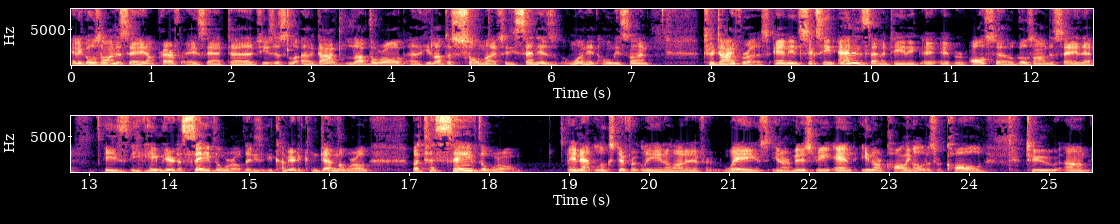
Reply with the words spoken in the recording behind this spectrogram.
And it goes on to say, and I'll paraphrase, that uh, Jesus, uh, God loved the world. Uh, he loved us so much that he sent his one and only son to die for us. And in 16 and in 17, it, it also goes on to say that he's, he came here to save the world, that he come here to condemn the world, but to save the world. And that looks differently in a lot of different ways in our ministry and in our calling. All of us are called to um,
